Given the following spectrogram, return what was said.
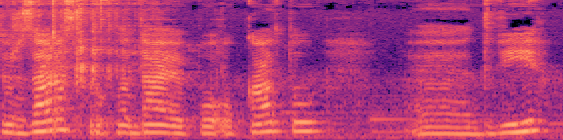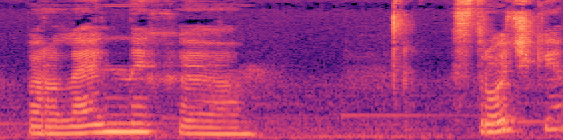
Тож зараз прокладаю по окату дві паралельних е, строчки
